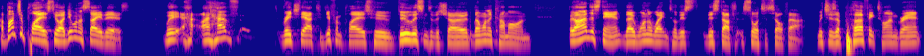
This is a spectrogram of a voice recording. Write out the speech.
a bunch of players too. I do want to say this: we I have reached out to different players who do listen to the show. They want to come on. But I understand they want to wait until this this stuff sorts itself out, which is a perfect time, Grant.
